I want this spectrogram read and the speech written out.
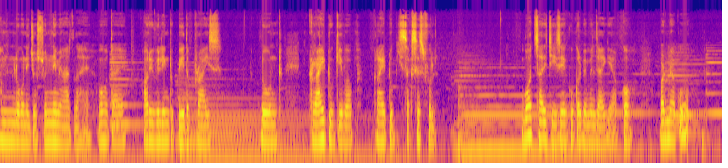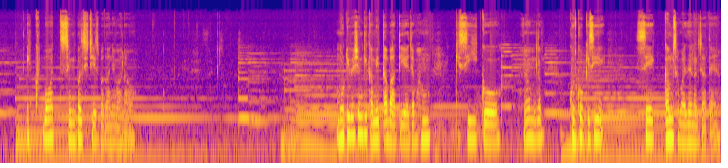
हम लोगों ने जो सुनने में आता है वो होता है are you willing to pay the price don't cry to give up cry to be successful. बहुत सारी चीज़ें गूगल पे मिल जाएगी आपको बट मैं आपको एक बहुत सिंपल सी चीज़ बताने वाला हूँ। मोटिवेशन की कमी तब आती है जब हम किसी को है ना मतलब खुद को किसी से कम समझने लग जाते हैं।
